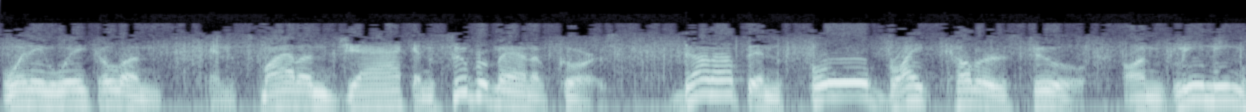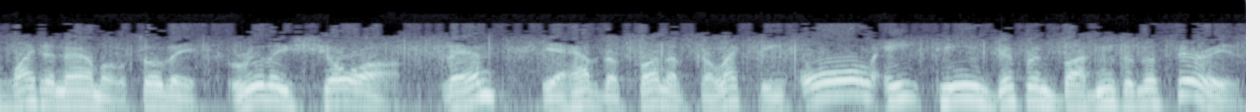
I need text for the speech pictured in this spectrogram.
Winnie Winkle and, and Smiling Jack and Superman, of course. Done up in full bright colors, too, on gleaming white enamel, so they really show off. Then, you have the fun of collecting all 18 different buttons in the series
